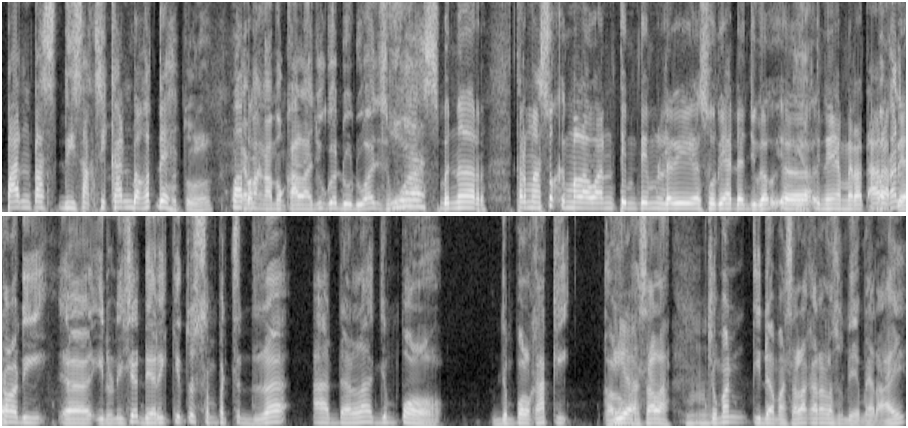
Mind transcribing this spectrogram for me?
pantas disaksikan banget deh. Betul. Wah, Emang nggak mau kalah juga dua-duanya semua. Yes, benar. Termasuk melawan tim-tim dari Suriah dan juga eh, Iya. ini Emirat Arab Bahkan ya. kalau di eh, Indonesia Derek itu sempat cedera adalah jempol, jempol kaki. kalau Iya. nggak salah. Cuman tidak masalah karena langsung di MRI.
